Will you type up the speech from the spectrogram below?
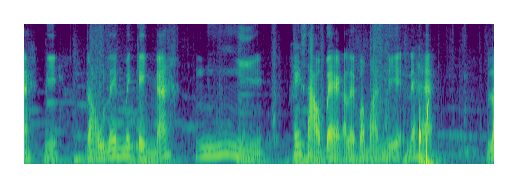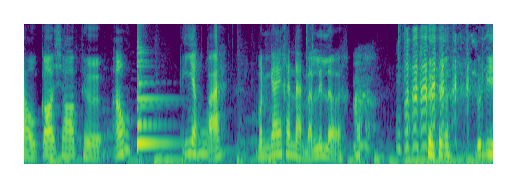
อะนี่เราเล่นไม่เก่งนะ นี่ให้สาวแบกอะไรประมาณนี้นะฮะ เราก็ชอบเธอ เอ้าอีหยังวะ มันง่ายขนาดนั้นเลยเหรอ ดูดิ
